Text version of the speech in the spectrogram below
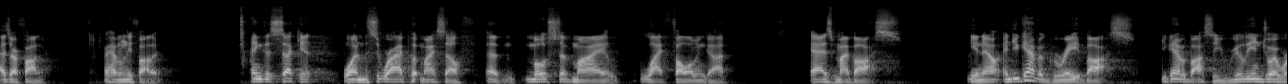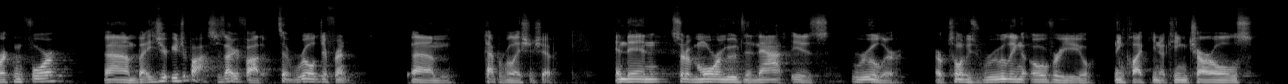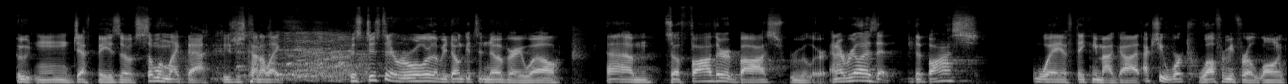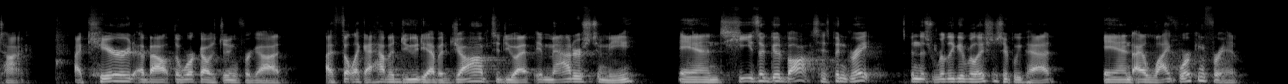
as our Father, our Heavenly Father. I think the second one, this is where I put myself uh, most of my life following God as my boss, you know? And you can have a great boss. You can have a boss that you really enjoy working for, um, but he's your, he's your, boss. He's not your father. It's a real different um, type of relationship. And then, sort of more removed than that, is ruler or someone who's ruling over you. Think like, you know, King Charles, Putin, Jeff Bezos, someone like that, who's just kind of like this distant ruler that we don't get to know very well. Um, so father, boss, ruler. And I realized that the boss way of thinking about God actually worked well for me for a long time. I cared about the work I was doing for God. I felt like I have a duty, I have a job to do. I, it matters to me. And he's a good boss. It's been great. It's been this really good relationship we've had. And I like working for him.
